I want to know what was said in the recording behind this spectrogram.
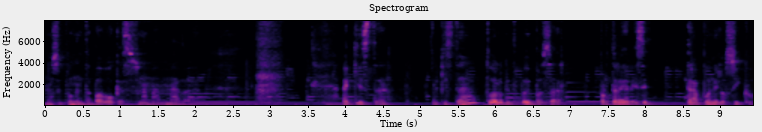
no se pongan tapabocas, es una mamada. Aquí está. Aquí está todo lo que te puede pasar por traer ese trapo en el hocico.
